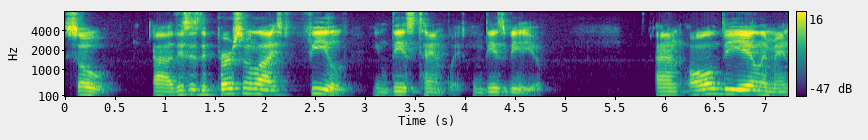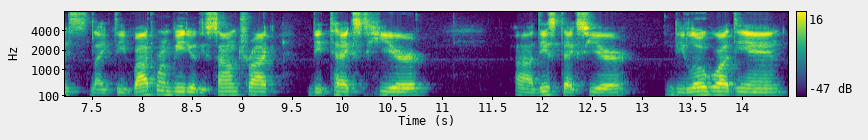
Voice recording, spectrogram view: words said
So uh, this is the personalized field in this template, in this video. And all the elements like the background video, the soundtrack, the text here, uh, this text here, the logo at the end,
